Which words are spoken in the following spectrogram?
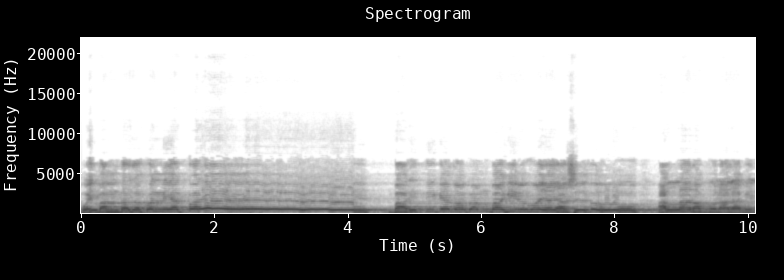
ওই বান্দা যখন নিয়ত করে বাড়ি থেকে যখন বাহির হয়ে আসে গো আল্লাহ রব্বুল আলামিন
